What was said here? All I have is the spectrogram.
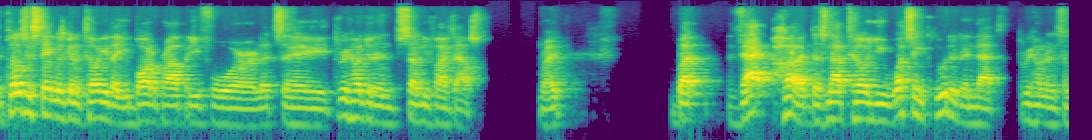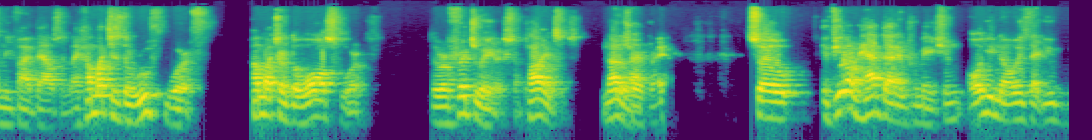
The closing statement is going to tell you that you bought a property for, let's say, 375,000, right? But that HUD does not tell you what's included in that 375,000. Like how much is the roof worth? How much are the walls worth? The refrigerators, appliances, none of sure. that, right? So if you don't have that information, all you know is that you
